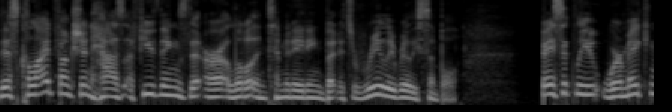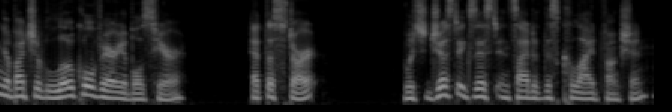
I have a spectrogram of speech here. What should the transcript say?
This collide function has a few things that are a little intimidating, but it's really, really simple. Basically, we're making a bunch of local variables here at the start, which just exist inside of this collide function.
